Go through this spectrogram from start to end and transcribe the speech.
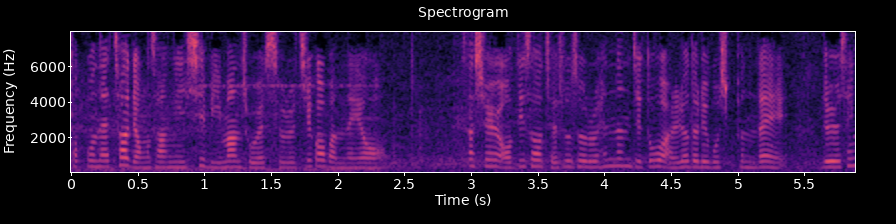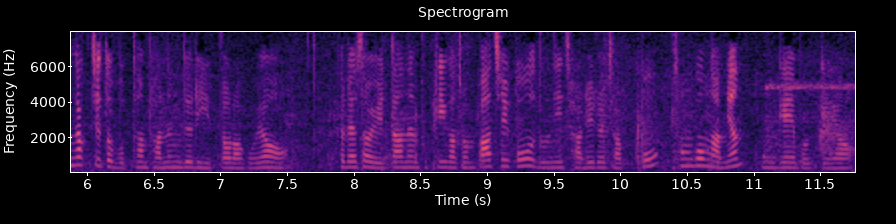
덕분에 첫 영상이 12만 조회수를 찍어봤네요. 사실 어디서 재수술을 했는지도 알려드리고 싶은데 늘 생각지도 못한 반응들이 있더라고요. 그래서 일단은 붓기가 좀 빠지고 눈이 자리를 잡고 성공하면 공개해볼게요.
